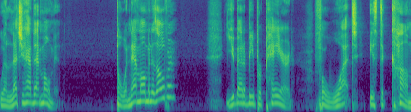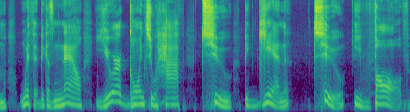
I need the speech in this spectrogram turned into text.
We'll let you have that moment. But when that moment is over, you better be prepared for what is to come with it because now you're going to have to begin to evolve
